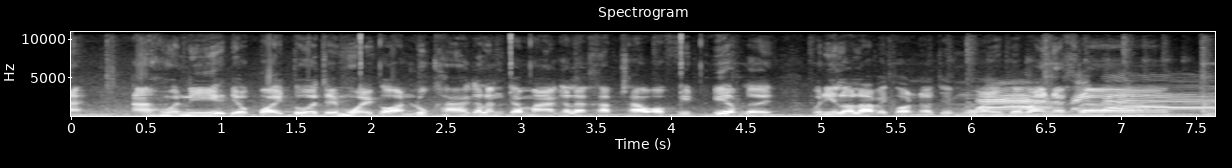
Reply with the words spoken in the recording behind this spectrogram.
นะอะวันนี้เดี๋ยวปล่อยตัวเจ๊หมวยก่อนลูกค้ากำลังจะมากันแล้วครับชาวออฟฟิศเพียบเลย วันนี้เราลาไปก่อนเนาะเจ๊หมวยบ๊ายบายนะครับบ๊ายบาย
